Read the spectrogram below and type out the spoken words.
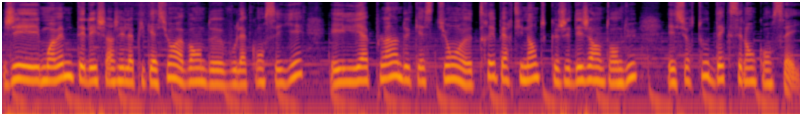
J'ai moi-même téléchargé l'application avant de vous la conseiller et il y a plein de questions euh, très pertinentes que j'ai déjà entendues et surtout d'excellents conseils.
